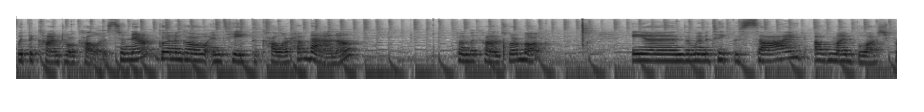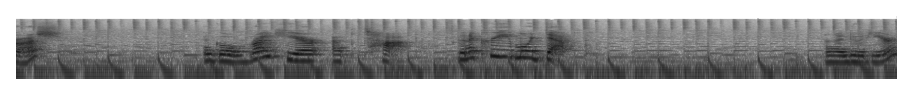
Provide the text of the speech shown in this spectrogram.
with the contour colors. So now I'm going to go and take the color Havana from the contour book. And I'm going to take the side of my blush brush and go right here at the top. It's going to create more depth. I'm going to do it here.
